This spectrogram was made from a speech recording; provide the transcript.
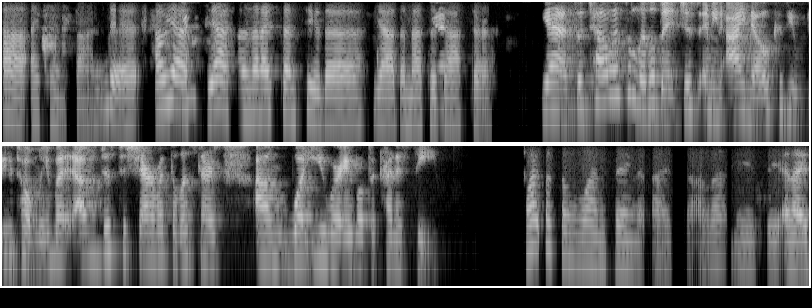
Uh, I can't find it. Oh yes, yes. And then I sent you the yeah the message after. Yeah. So tell us a little bit. Just I mean I know because you you told me, but um, just to share with the listeners um, what you were able to kind of see what was the one thing that I saw? Let me see. And I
